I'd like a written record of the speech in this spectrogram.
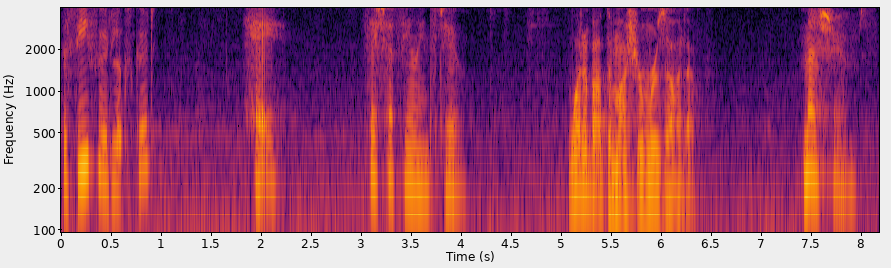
The seafood looks good. Hey, fish have feelings too. What about the mushroom risotto? Mushrooms.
